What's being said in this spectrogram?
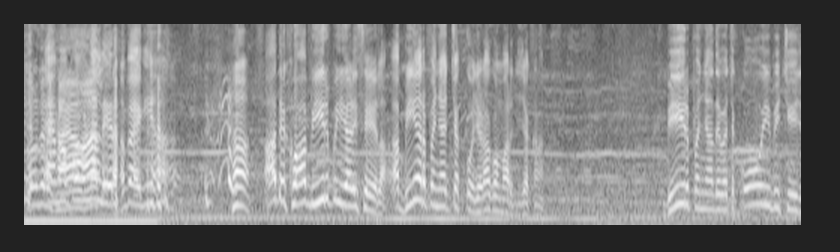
ਉਹਨੇ ਐਮ ਲਿਖਾਇਆ ਪਾਉਣ ਵਾ। ਨਾਲ ਲੇਰਾ ਪੈ ਗਈਆਂ। ਹਾਂ ਆ ਦੇਖੋ ਆ 20 ਰੁਪਏ ਵਾਲੀ ਸੇਲ ਆ। ਆ 20 ਰੁਪਈਆ ਚੱਕੋ ਜਿਹੜਾ ਕੋ ਮਰਜ਼ੀ ਚੱਕਣਾ। 20 ਰੁਪਈਆਂ ਦੇ ਵਿੱਚ ਕੋਈ ਵੀ ਚੀਜ਼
